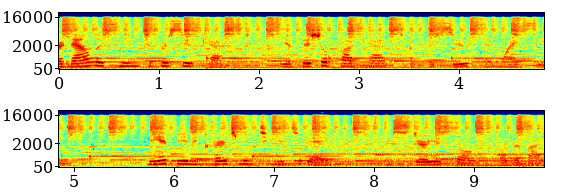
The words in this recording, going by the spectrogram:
are now listening to Pursuit Cast, the official podcast of Pursuit NYC. May it be an encouragement to you today and stir your soul for revival.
